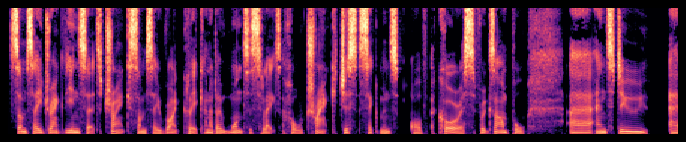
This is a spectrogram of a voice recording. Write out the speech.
Some say drag the insert to track, some say right click, and I don't want to select a whole track, just segments of a chorus, for example. Uh, and to do uh,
